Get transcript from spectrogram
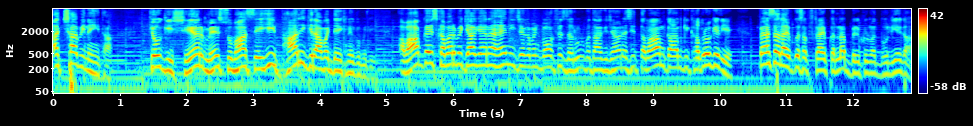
अच्छा भी नहीं था, क्योंकि शेयर में सुबह से ही भारी गिरावट देखने को मिली। अब आपका इस खबर में क्या कहना है, नीचे कमेंट बॉक्स में ज़रूर बता के जाए और ऐसी तमाम काम की खबरों के लिए पैसा लाइव को सब्सक्राइब करना बिल्कुल मत भूलिएगा।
